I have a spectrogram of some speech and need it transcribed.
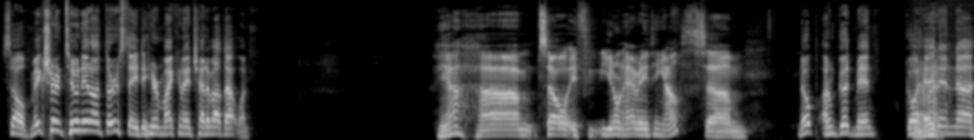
So make sure and tune in on Thursday to hear Mike and I chat about that one. Yeah. Um. So if you don't have anything else, um, Nope, I'm good, man. Go All ahead right. and uh,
